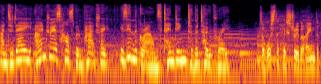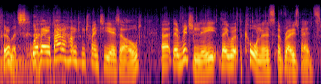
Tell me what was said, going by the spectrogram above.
And today, Andrea's husband Patrick is in the grounds tending to the topiary. So what's the history behind the pyramids? Well, they're about 120 years old. Uh, originally, they were at the corners of rose beds.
